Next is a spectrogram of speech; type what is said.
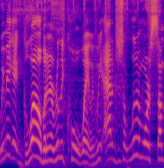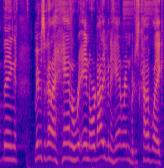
we make it glow, but in a really cool way? If we added just a little more something, maybe some kind of handwritten or not even handwritten, but just kind of like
